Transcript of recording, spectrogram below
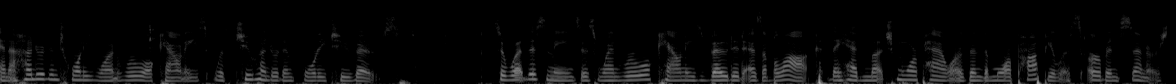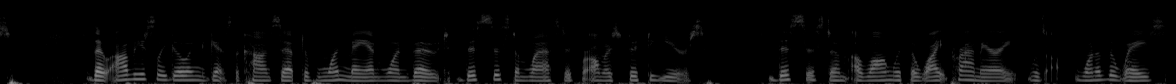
and 121 rural counties with 242 votes. So, what this means is when rural counties voted as a block, they had much more power than the more populous urban centers. Though obviously going against the concept of one man, one vote, this system lasted for almost 50 years. This system, along with the white primary, was one of the ways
